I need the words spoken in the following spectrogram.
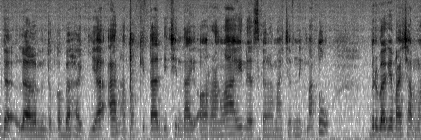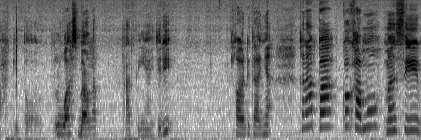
Da- dalam bentuk kebahagiaan atau kita dicintai orang lain dan segala macam. Nikmat tuh berbagai macam lah gitu. Luas banget artinya. Jadi kalau ditanya kenapa? Kok kamu masih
